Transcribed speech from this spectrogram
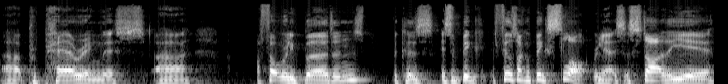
uh, preparing this, I felt really burdened because it's a big, it feels like a big slot, really. It's the start of the year,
